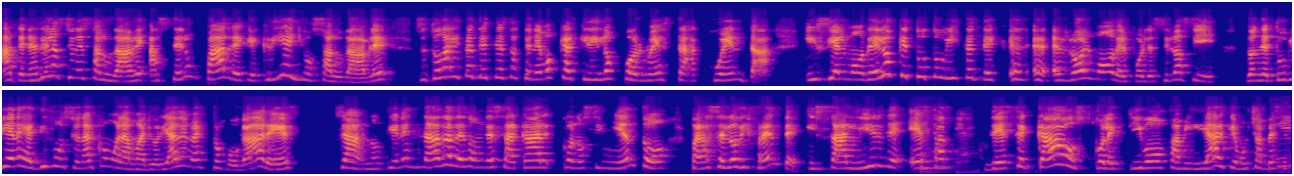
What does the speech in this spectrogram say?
a tener relaciones saludables, a ser un padre que críe hijos saludables. todas estas destrezas tenemos que adquirirlos por nuestra cuenta. Y si el modelo que tú tuviste, de, el, el role model, por decirlo así, donde tú vienes es disfuncional como la mayoría de nuestros hogares, sea, no tienes nada de donde sacar conocimiento para hacerlo diferente y salir de, esa, de ese caos colectivo familiar que muchas veces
